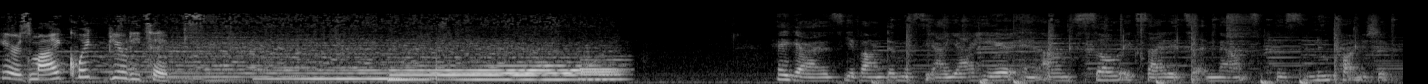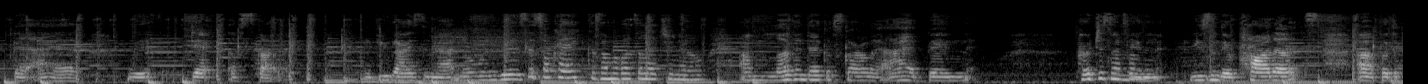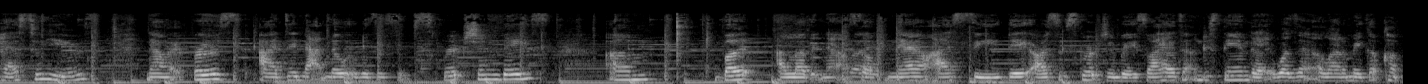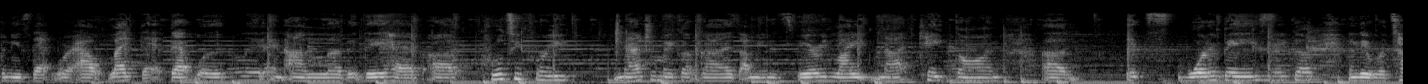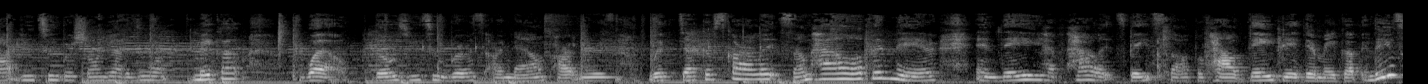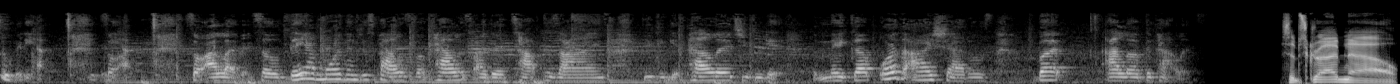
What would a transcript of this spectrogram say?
Here's my quick beauty tips. Hey guys, Yvonne Miss Yaya here and I'm so excited to announce this new partnership that I have with Deck of Scarlet. If you guys do not know what it is, it's okay because I'm about to let you know. I'm loving Deck of Scarlet. I have been purchasing from them, using their products uh, for the past two years. Now at first I did not know it was a subscription base um, but I love it now. Right. So now I see they are subscription based. So I had to understand that it wasn't a lot of makeup companies that were out like that. That was and I love it. They have uh, cruelty free natural makeup guys. I mean it's very light, not caked on. Um, it's water-based makeup and they were top YouTubers showing you how to do makeup. Well, those YouTubers are now partners with Deck of Scarlet somehow up in there and they have palettes based off of how they did their makeup in the YouTube video. So I, so I love it. So they have more than just palettes, but palettes are their top designs. You can get palettes, you can get the makeup or the eyeshadows, but I love the palettes. Subscribe now.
